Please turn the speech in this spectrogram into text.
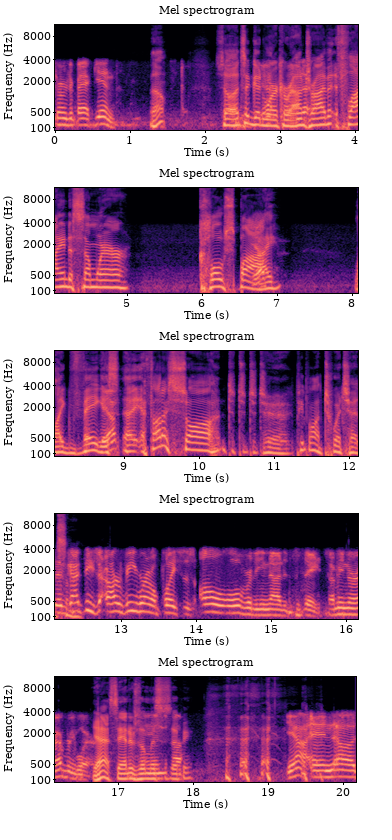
turned it back in. Well, so it's a good Yeah, workaround. that- Drive it, fly into somewhere close by, like Vegas. I, I thought I saw t- t- t- t- people on Twitch had They've some. got these RV rental places all over the United States. I mean, they're everywhere. Yeah, Sandersville, And, uh, Mississippi. Yeah, and uh,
